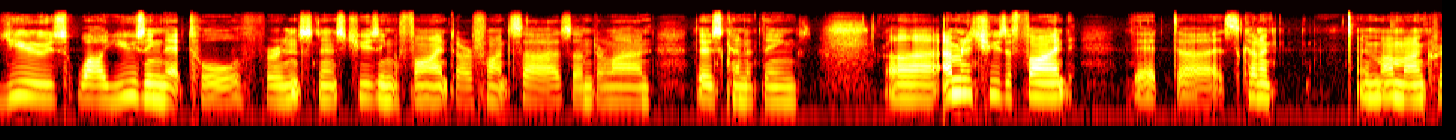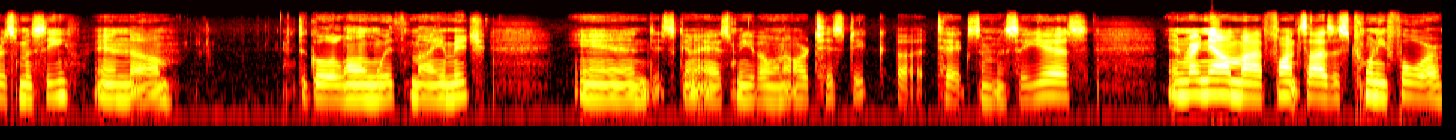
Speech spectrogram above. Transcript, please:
use while using that tool for instance choosing a font or font size underline those kind of things. Uh, I'm going to choose a font that uh, is kind of in my mind Christmassy and um, to go along with my image. And it's going to ask me if I want an artistic uh, text I'm going to say yes. And right now my font size is 24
